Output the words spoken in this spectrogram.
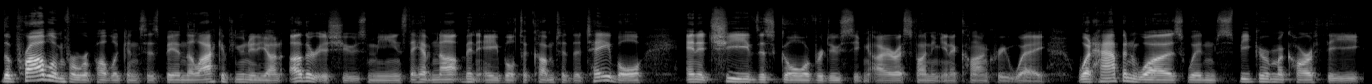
The problem for Republicans has been the lack of unity on other issues means they have not been able to come to the table and achieve this goal of reducing IRS funding in a concrete way. What happened was when Speaker McCarthy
